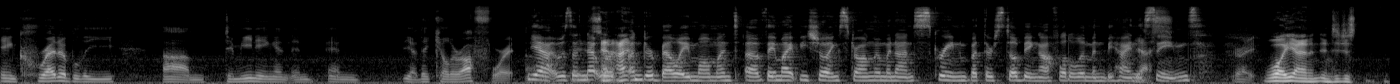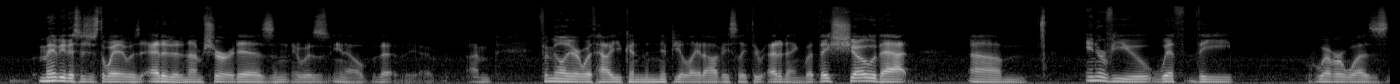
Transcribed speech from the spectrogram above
incredibly um, demeaning and and and you know they killed her off for it. Yeah, it was a network I- underbelly moment of they might be showing strong women on screen, but they're still being awful to women behind Yes. the scenes. right. Well, yeah, and, and to just maybe this is just the way it was edited, and I'm sure it is, and it was you know that I'm familiar with how you can manipulate obviously through editing, but they show that um, interview with the whoever was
